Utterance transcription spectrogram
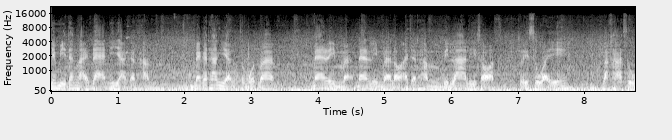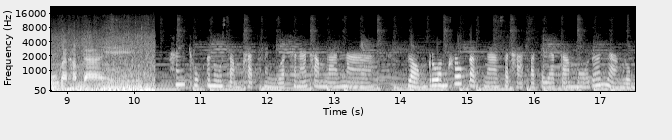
ยังมีตั้งหลายแบรนด์ที่อยากจะทำแม้กระทั่งอย่างสมมติว่าแม่ริมอะแม่ริมอะเราอาจจะทำวิลล่ารีสอร์ทสวยๆ ราคาสูงก็ทำได้ ให้ทุกอนูสัมผัสแห่งวัฒนธรรมล้านนา หลอมรวมเข้ากับงานสถาปัตยกรรมโมเดิร์นอย่างลง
